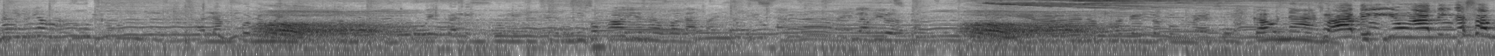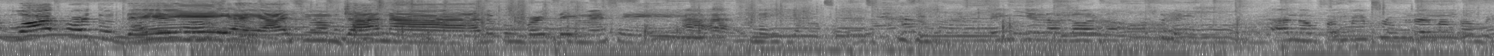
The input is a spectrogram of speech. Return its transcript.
Naiyak ako yun. Alam ko naman, uwi ka linggo-linggo. Hindi ko kaya na wala kayo. I love you, Lola. Ayan, ang maganda pong message. Ikaw na. So, ating, yung ating kasabwat for today. Ayan, si Ma'am Jana. Ano pong birthday message? Ah, ah, naiyak ako. Thank you na, Lola. Ano, pag may problema kami,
